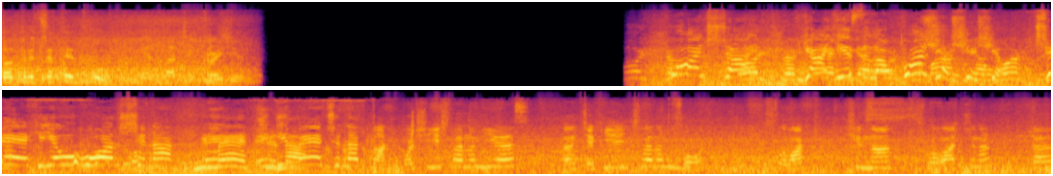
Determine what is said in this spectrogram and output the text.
до 32 країн. Польща! Я їздила в Польщу, Чехія, Угорщина, е, Німеччина. Німеччина. Так, Польща є членом ЄС, е, Чехія є членом Словаччина, Словаччина та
